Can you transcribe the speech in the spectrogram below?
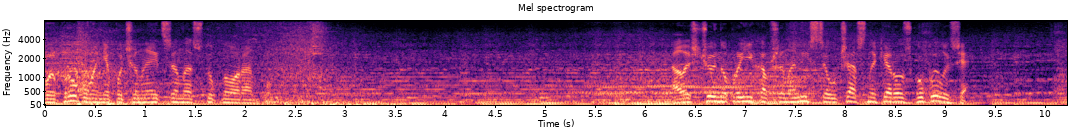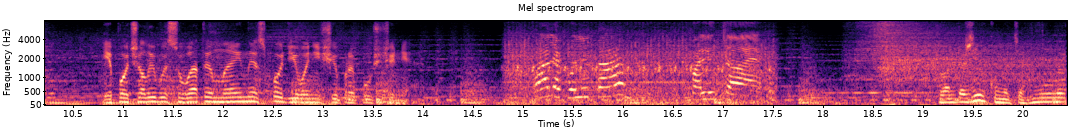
Випробування починається наступного ранку. Але щойно приїхавши на місце, учасники розгубилися і почали висувати найнесподіваніші припущення. Валя, полетаем? Полетаем. Вантажівку ми тягнули,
